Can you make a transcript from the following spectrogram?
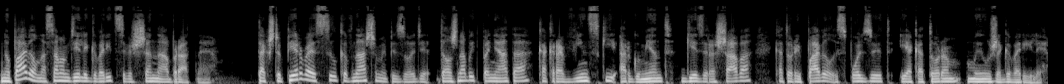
Но Павел на самом деле говорит совершенно обратное. Так что первая ссылка в нашем эпизоде должна быть понята как раввинский аргумент Гезера Шава, который Павел использует и о котором мы уже говорили.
